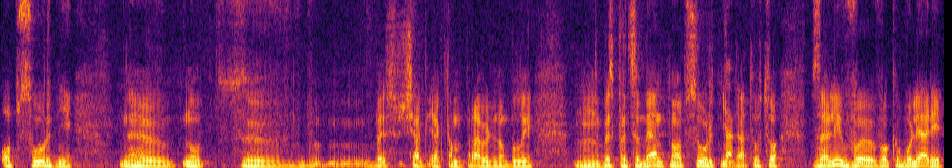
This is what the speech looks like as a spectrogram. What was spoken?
абсурдні. Е, ну, е, без, як, як там правильно були, безпрецедентно абсурдні. Так. Да? Тобто, взагалі, в вокабулярі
